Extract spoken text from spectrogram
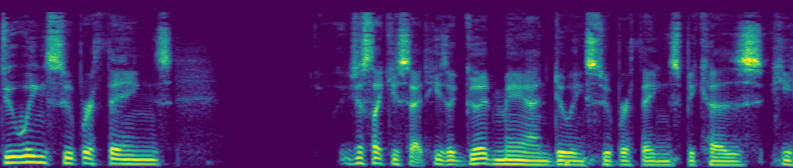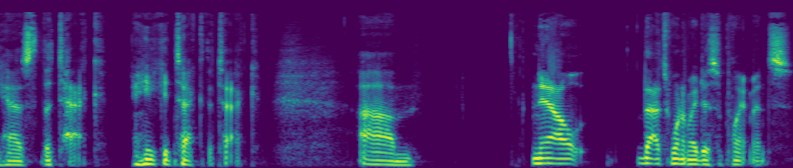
doing super things. Just like you said, he's a good man doing super things because he has the tech and he can tech the tech. Um, now that's one of my disappointments.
